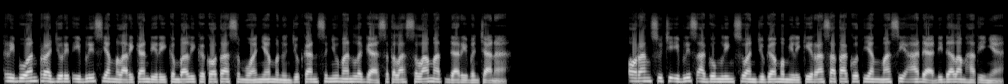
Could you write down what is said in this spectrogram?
Ribuan prajurit iblis yang melarikan diri kembali ke kota semuanya menunjukkan senyuman lega setelah selamat dari bencana. Orang suci iblis agung Ling Xuan juga memiliki rasa takut yang masih ada di dalam hatinya.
